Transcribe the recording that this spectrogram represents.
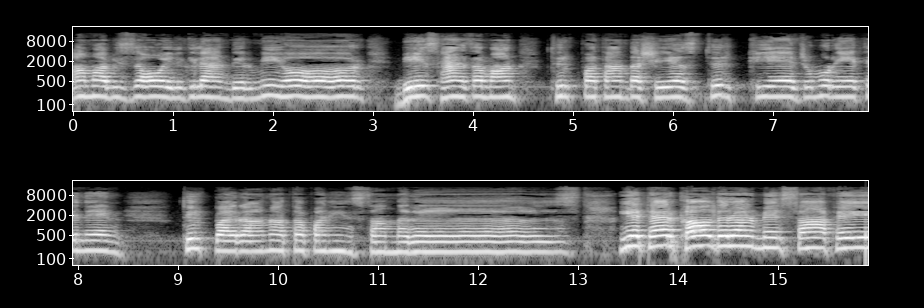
Ama bizi o ilgilendirmiyor. Biz her zaman Türk vatandaşıyız. Türkiye Cumhuriyeti'nin Türk bayrağına tapan insanlarız. Yeter kaldıran mesafeyi.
